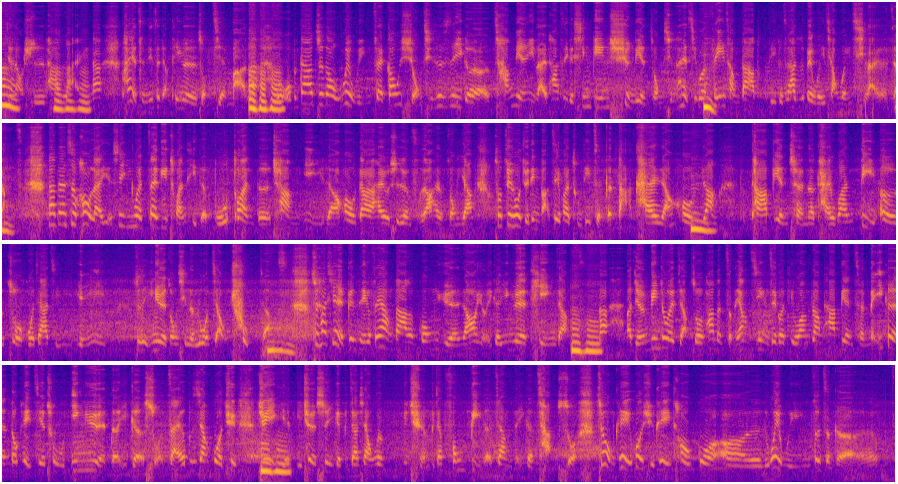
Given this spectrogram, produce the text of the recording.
简老师他来，那他也曾经是两厅院的总监嘛。那我我们大家知道，魏武营在高雄其实是一个长年以来，它是一个新兵训练中心，它也是一块非常大的土地，可是它就是被围墙围起来了这样子。那但是后来也是因为在地团体的不断的倡议，然后当然还有市政府，然后还有中央，说最后决定把这块土地整个打开，然后让它变成了台湾第二座国家级演艺。就是音乐中心的落脚处这样子，所以它现在也变成一个非常大的公园，然后有一个音乐厅这样子。那啊，简文斌就会讲说，他们怎么样经营这个地方，让它变成每一个人都可以接触音乐的一个所在，而不是像过去军营也的确是一个比较像温泉、比较封闭的这样的一个场所。所以我们可以或许可以透过呃魏武营这整个。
